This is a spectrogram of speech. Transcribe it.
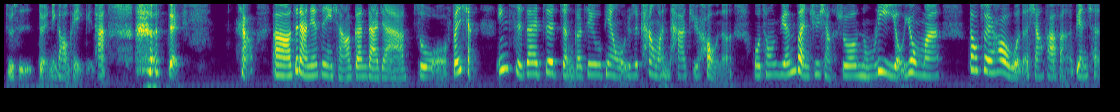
就是对你刚好可以给他，对。好啊，这两件事情想要跟大家做分享。因此，在这整个纪录片，我就是看完它之后呢，我从原本去想说努力有用吗，到最后我的想法反而变成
